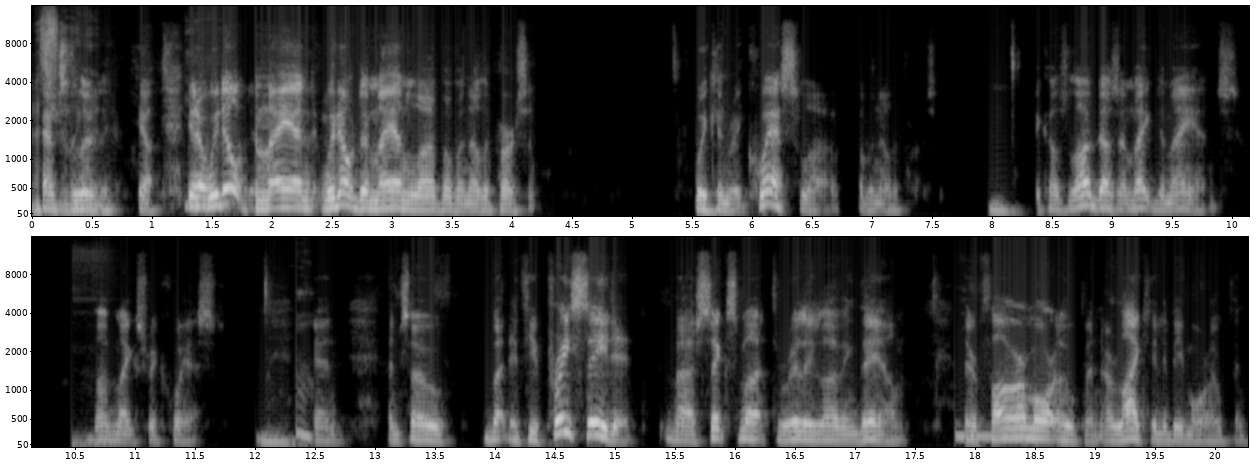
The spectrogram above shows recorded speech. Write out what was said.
That's Absolutely. good. yeah. You know, we don't demand we don't demand love of another person. We can request love of another person. Hmm. Because love doesn't make demands. Love makes requests. Oh. And and so but if you precede it by six months really loving them, they're Mhm. far more open or likely to be more open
